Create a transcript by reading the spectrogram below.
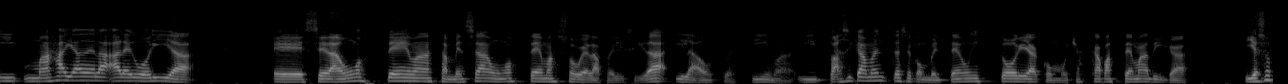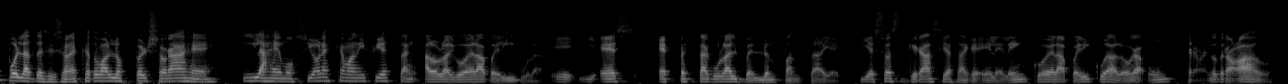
Y más allá de la alegoría, eh, se dan unos temas, también se dan unos temas sobre la felicidad y la autoestima. Y básicamente se convierte en una historia con muchas capas temáticas. Y eso es por las decisiones que toman los personajes y las emociones que manifiestan a lo largo de la película. Eh, y es espectacular verlo en pantalla. Y eso es gracias a que el elenco de la película logra un tremendo trabajo.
